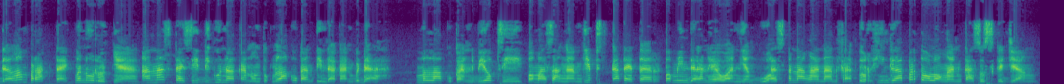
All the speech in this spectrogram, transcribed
Dalam praktek, menurutnya, anestesi digunakan untuk melakukan tindakan bedah, melakukan biopsi, pemasangan gips, kateter, pemindahan hewan yang buas, penanganan fraktur hingga pertolongan kasus kejang.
